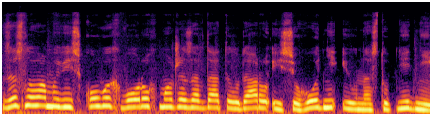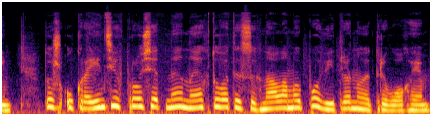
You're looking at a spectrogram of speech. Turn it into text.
За словами військових, ворог може завдати удару і сьогодні, і у наступні дні. Тож українців просять не нехтувати сигналами повітряної тривоги.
